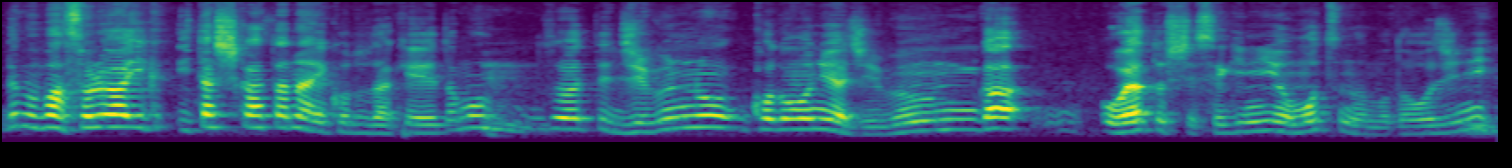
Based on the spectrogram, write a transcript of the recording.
でもまあそれはい致し方ないことだけれども、うん。そうやって自分の子供には自分が親として責任を持つのも同時に、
